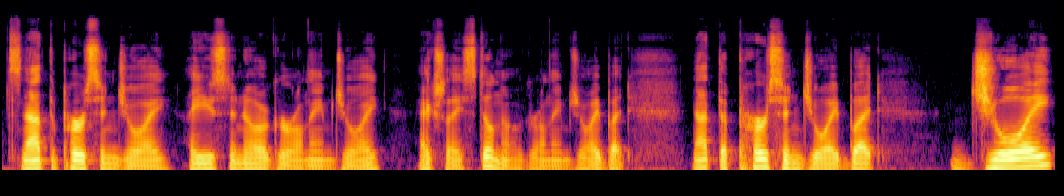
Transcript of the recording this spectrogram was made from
It's not the person Joy. I used to know a girl named Joy. Actually, I still know a girl named Joy, but not the person Joy, but joy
